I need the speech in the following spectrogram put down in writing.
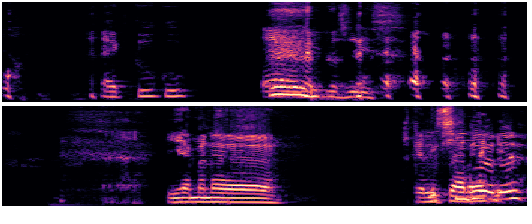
Ja, gugu. ja, lige præcis. Jamen, øh, Skal vi sige noget det?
